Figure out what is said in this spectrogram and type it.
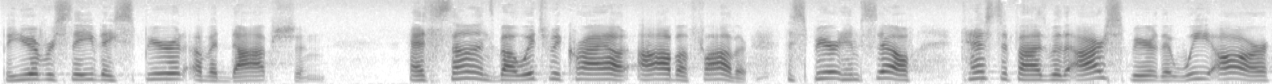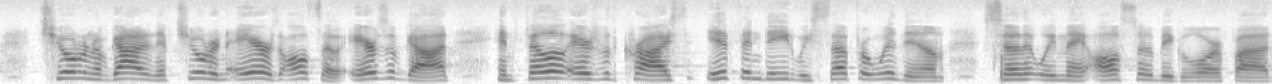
but you have received a spirit of adoption as sons by which we cry out, Abba, Father. The Spirit Himself testifies with our spirit that we are children of God, and if children, heirs also, heirs of God, and fellow heirs with Christ, if indeed we suffer with Him, so that we may also be glorified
